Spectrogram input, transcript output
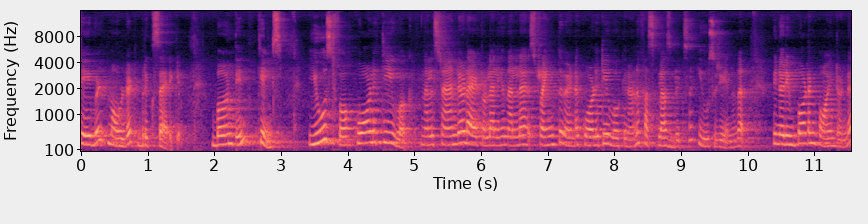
table moulded bricks ആയിരിക്കും. Burned in kilns used for quality work നല്ല സ്റ്റാൻഡേർഡ് ആയിട്ടുള്ള അല്ലെങ്കിൽ നല്ല സ്ട്രെങ്ത് വേണ്ട ക്വാളിറ്റി വർക്കിനാണ് ഫസ്റ്റ് ക്ലാസ് ബ്രിക്സ് യൂസ് ചെയ്യുന്നത്. പിന്നെ ഒരു ഇമ്പോർട്ടന്റ് പോയിന്റ് ഉണ്ട്.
